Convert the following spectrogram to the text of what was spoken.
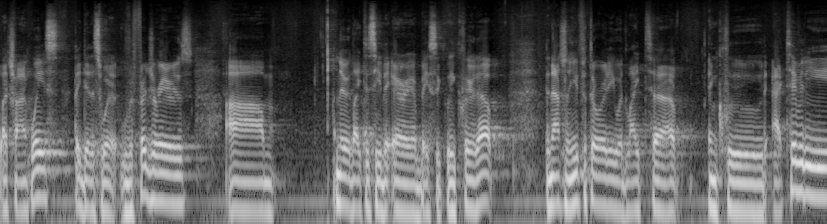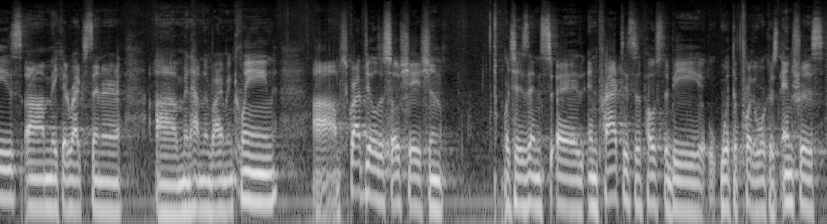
electronic waste. They did this with refrigerators. Um, and they would like to see the area basically cleared up. The National Youth Authority would like to include activities, um, make it a rec center, um, and have the environment clean. Um, Scrap Dealers Association, which is in, uh, in practice supposed to be with the, for the workers' interests,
